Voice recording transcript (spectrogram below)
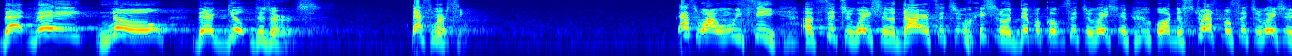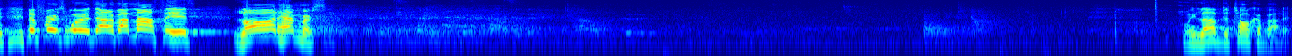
that they know their guilt deserves. That's mercy. That's why when we see a situation, a dire situation, or a difficult situation, or a distressful situation, the first words out of our mouth is, Lord, have mercy. We love to talk about it.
